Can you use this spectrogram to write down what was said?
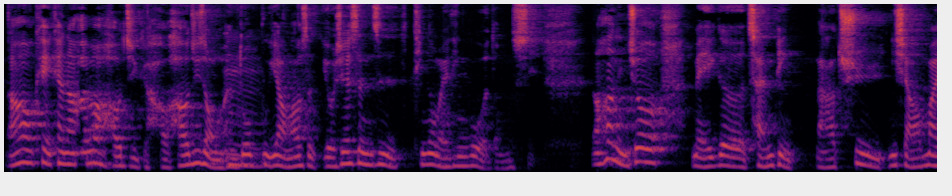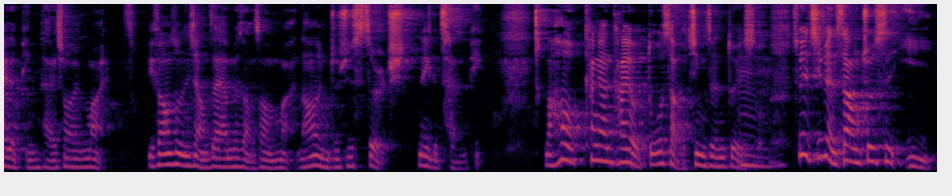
然后可以看到他们好几个好好几种很多不一样，然后是有些甚至听都没听过的东西。然后你就每一个产品拿去你想要卖的平台上面卖，比方说你想在 Amazon 上卖，然后你就去 search 那个产品，然后看看它有多少竞争对手。嗯、所以基本上就是以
